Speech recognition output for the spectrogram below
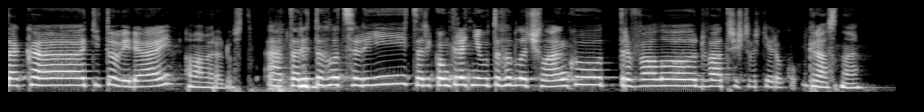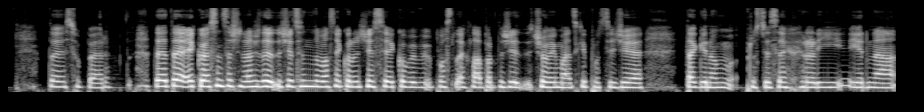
tak uh, ti to vydají. A máme radost. A tady tohle celý, tady konkrétně u tohohle článku, trvalo dva, tři čtvrtě roku. Krásné. To je super. To je, to je, jako já jsem se ráda, že, že jsem to vlastně konečně si jako vyposlechla, protože člověk má vždycky pocit, že tak jenom prostě se chrlí jedna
